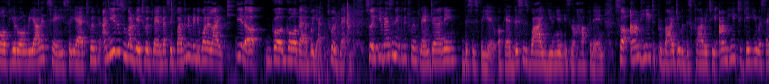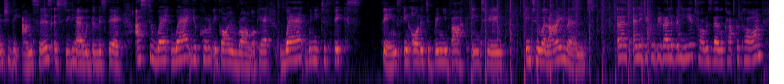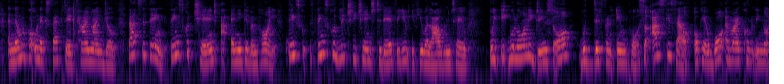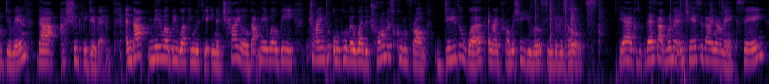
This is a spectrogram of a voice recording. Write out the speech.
of your own reality. So yeah, twin. I knew this was going to be a twin flame message, but I didn't really want to like you know go go there. But yeah, twin flame. So if you resonate with the twin flame journey, this is for you. Okay, this is why union is not happening. So I'm here to provide you with this clarity. I'm here to give you essentially the answers as to yeah with the mistake as to where where you're currently going wrong. Okay, where we need to fix things in order to bring you back into into alignment Earth energy could be relevant here, Taurus, Virgo, Capricorn. And then we've got unexpected timeline jump. That's the thing. Things could change at any given point. Things, things could literally change today for you if you allow them to but it will only do so with different input. So ask yourself, okay, what am I currently not doing that I should be doing? And that may well be working with your inner child, that may well be trying to uncover where the traumas come from. Do the work, and I promise you, you will see the results. Yeah, because there's that runner and chaser dynamic. See?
